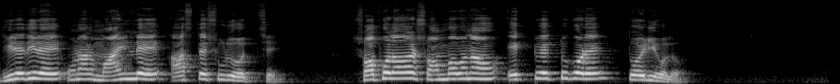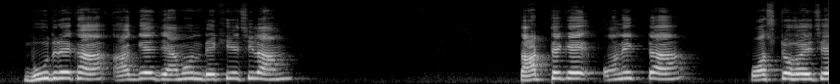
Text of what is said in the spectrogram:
ধীরে ধীরে ওনার মাইন্ডে আসতে শুরু হচ্ছে। সফল হওয়ার সম্ভাবনাও একটু একটু করে তৈরি হলো। বুধ রেখা আগে যেমন দেখিয়েছিলাম, তার থেকে অনেকটা স্পষ্ট হয়েছে।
